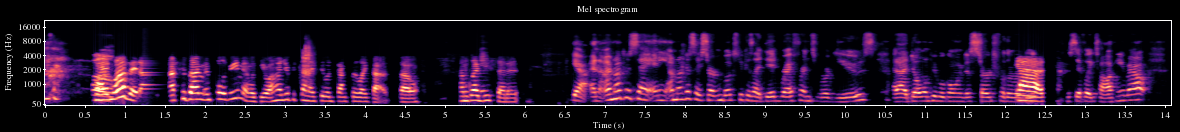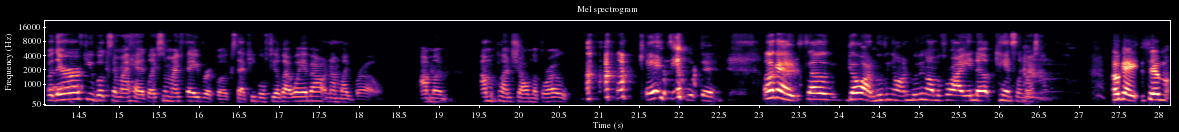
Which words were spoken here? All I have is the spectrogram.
I Um, love it because I'm in full agreement with you. 100%. I feel exactly like that. So I'm glad you said it. Yeah, and I'm not gonna say any. I'm not gonna say certain books because I did reference reviews, and I don't want people going to search for the review Yeah. specifically talking about. But there are a few books in my head, like some of my favorite books that people feel that way about, and I'm like, bro, I'm a, I'm a punch y'all in the throat. Can't deal with it. Okay, so go on. Moving on. Moving on before I end up canceling myself. Okay, so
